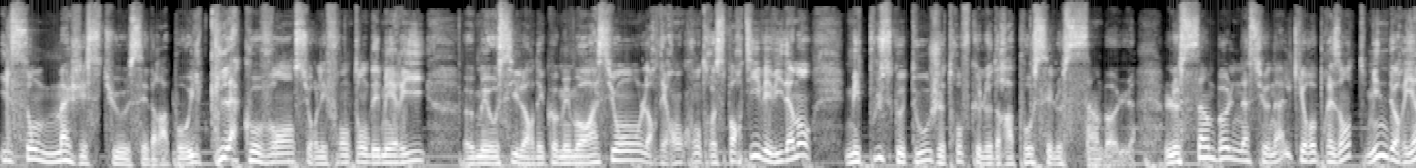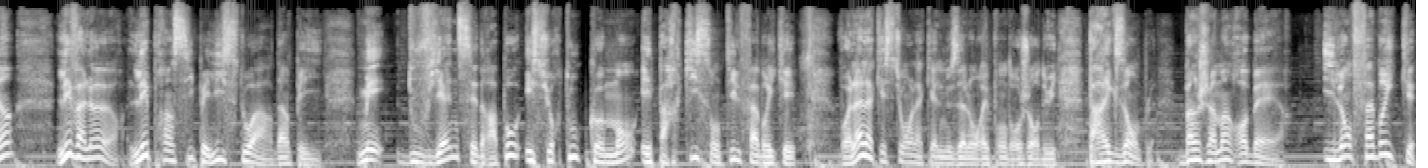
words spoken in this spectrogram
Ils sont majestueux, ces drapeaux. Ils claquent au vent sur les frontons des mairies, euh, mais aussi lors des commémorations, lors des rencontres sportives, évidemment. Mais plus que tout, je trouve que le drapeau, c'est le symbole. Le symbole national qui représente, mine de rien, les valeurs, les principes et l'histoire d'un pays. Mais d'où viennent ces drapeaux et surtout comment et par qui sont-ils fabriqués? Voilà la question à laquelle nous allons répondre aujourd'hui. Par exemple, Benjamin Robert il en fabrique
